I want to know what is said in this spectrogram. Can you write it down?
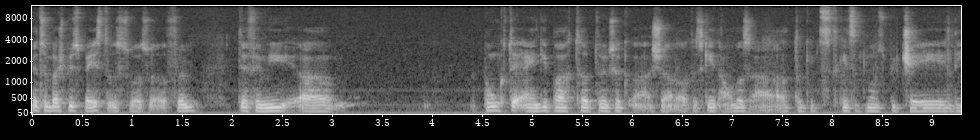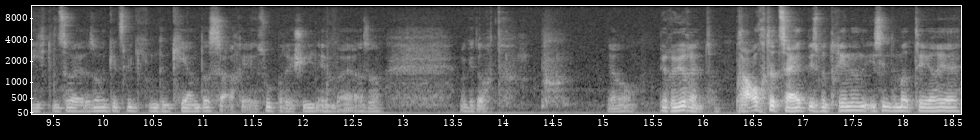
Ja, zum Beispiel Space Toast war so ein Film, der für mich äh, Punkte eingebracht hat, wo ich gesagt habe, ah, schau, das geht anders auch, da geht es nicht nur ums Budget, Licht und so weiter, sondern geht es wirklich um den Kern der Sache. Super Regie nebenbei. Also ich gedacht, ja, berührend. Braucht der Zeit, bis man drinnen ist in der Materie.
